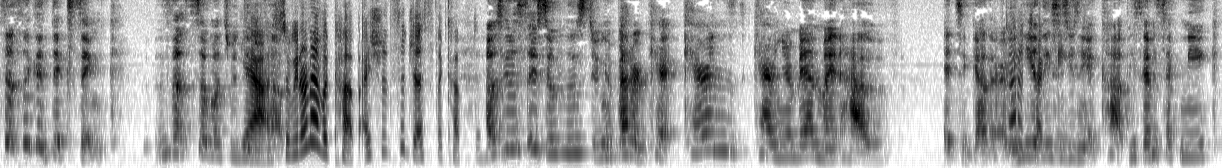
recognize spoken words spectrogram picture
So it's like a dick sink. Is that so much with Yeah, so we don't have a cup. I should suggest the cup to him. I was gonna say, so who's doing it better? Ka- Karen's Karen, your man might have it together. I mean, he at least is using a cup. He's got a technique.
